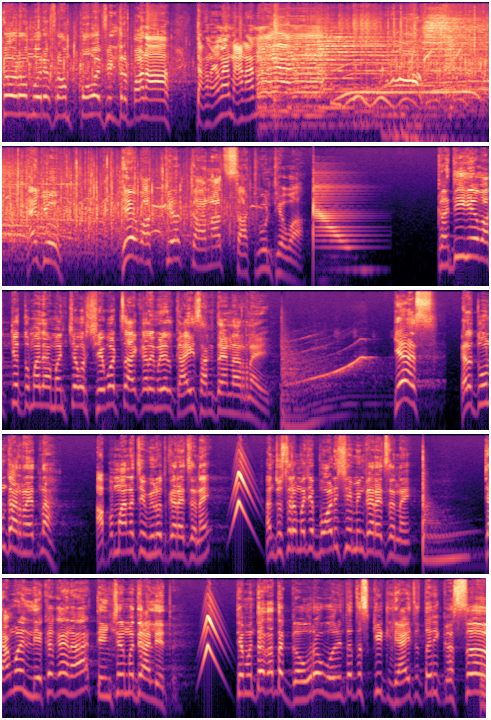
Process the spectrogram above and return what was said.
Gaurav More from Powai Filter Pada thank you हे वाक्य कानात साठवून ठेवा. कधी हे वाक्य तुम्हाला या मंचावर शेवटचं ऐकायला मिळेल काही सांगता येणार नाही. येस याला दोन कारण आहेत ना. अपमानाचे विनोद करायचं नाही आणि दुसरं म्हणजे बॉडी शेमिंग करायचं नाही. त्यामुळे लेखक आहे ना टेन्शनमध्ये आलेत ते म्हणतात आता गौरव वनिताचं स्किट लिहायचं तरी कसं?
